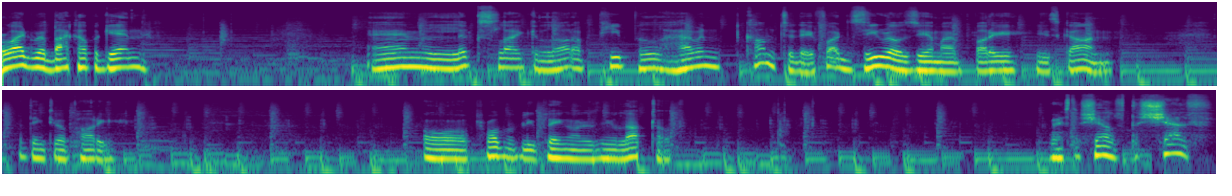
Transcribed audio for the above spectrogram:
Alright, we're back up again. And looks like a lot of people haven't come today. Fart Zero's here, my buddy. He's gone. I think to a party. Or probably playing on his new laptop. Where's the shelf? The shelf!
